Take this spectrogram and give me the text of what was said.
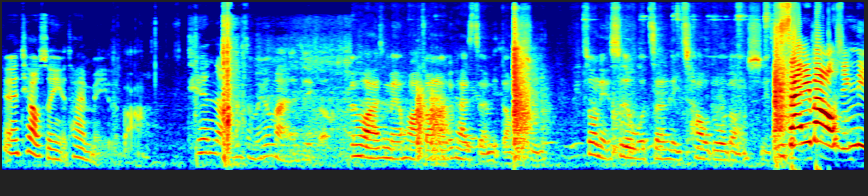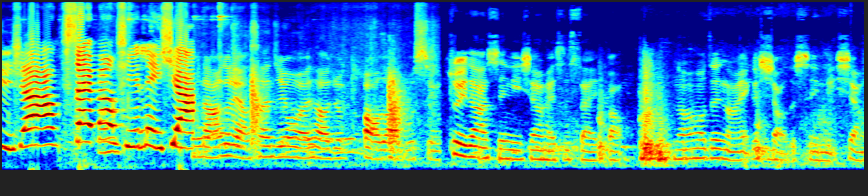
现在跳绳也太美了吧！天哪，你怎么又买了这个？最后还是没化妆，然后就开始整理东西。重点是我整理超多东西，塞爆行李箱，塞爆行李箱。拿个两三件外套就爆到不行。最大行李箱还是塞爆，然后再拿一个小的行李箱，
